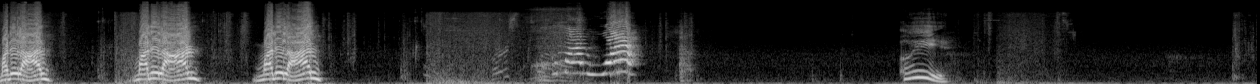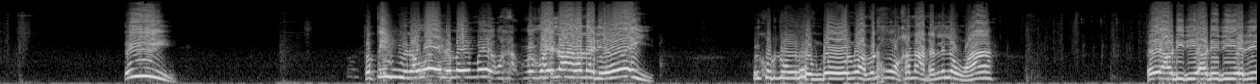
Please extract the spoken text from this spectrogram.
มาดิหลาน มาดิหลาน มาดิหลาน First ก็ blood. มาดูวะเอ้ยเอ้ยสตรีมอยู่นะเว้ยทำไมไม่ไม่ไว้หน้ากันหน่อยดิเฮ้ย เฮ้ยคนดูผมโดนว่ะมันโหดขนาดนั้นเลยเหรอวะเอ้ยเอาดีๆเอาดีๆอันนี้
